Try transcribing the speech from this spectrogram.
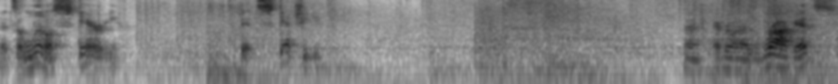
It's a little scary. It's a bit sketchy. Uh, everyone has rockets.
